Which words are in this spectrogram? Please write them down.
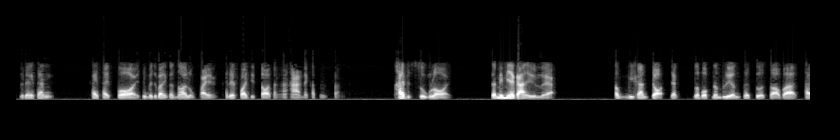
หรือแม้กระทั่งไข้ไทฟอยด์ซึ่งปัจจุบันก็น้อยลงไปไข้ไทฟอยด์ติดต่อทางอาหารนะครับท่านผู้ฟังไข้เป็นสูงลอย แต่ไม่มีอาการอื่นเลยอะต้องมีการเจาะจากระบบน้ำเหลืองเพื่อตรวจสอบว่าใช่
